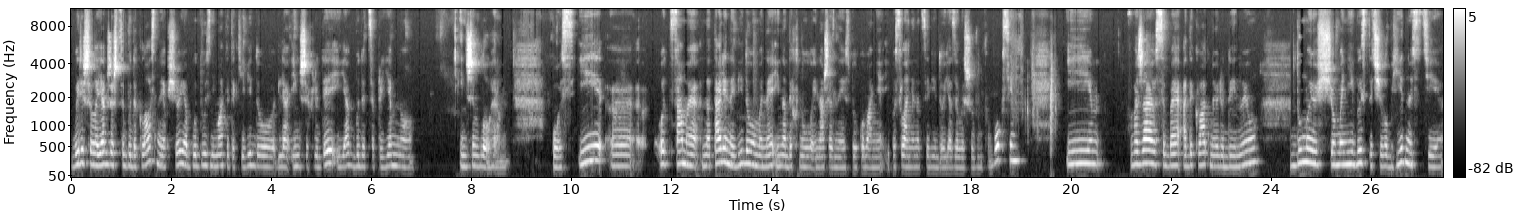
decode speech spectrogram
вирішила, як же ж це буде класно, якщо я буду знімати такі відео для інших людей, і як буде це приємно іншим блогерам. Ось. І е, от саме Наталіне відео мене і надихнуло, і наше з нею спілкування, і посилання на це відео я залишу в інфобоксі. І вважаю себе адекватною людиною. Думаю, що мені вистачило б гідності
